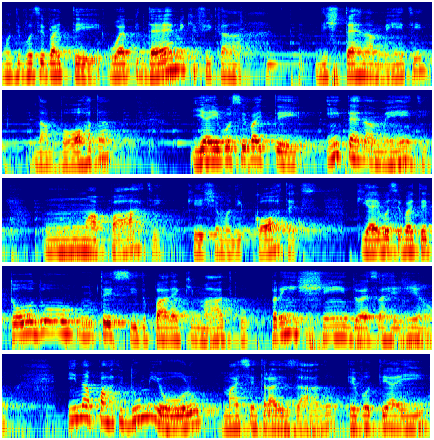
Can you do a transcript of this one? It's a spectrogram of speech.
onde você vai ter o epiderme que fica externamente na borda e aí você vai ter internamente uma parte que chama de córtex, que aí você vai ter todo um tecido parenquimático preenchendo essa região. E na parte do miolo, mais centralizado, eu vou ter aí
